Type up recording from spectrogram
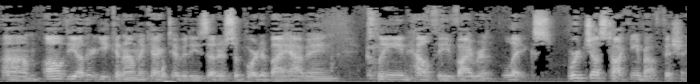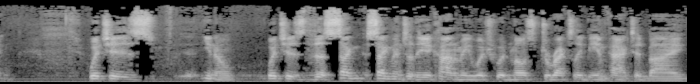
um, all the other economic activities that are supported by having clean, healthy, vibrant lakes. We're just talking about fishing, which is, you know, which is the seg- segment of the economy which would most directly be impacted by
